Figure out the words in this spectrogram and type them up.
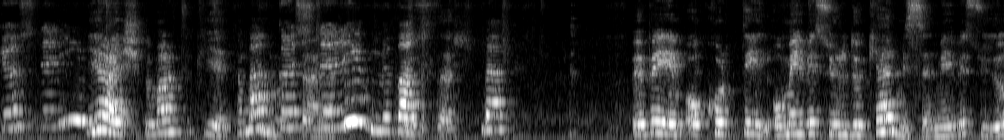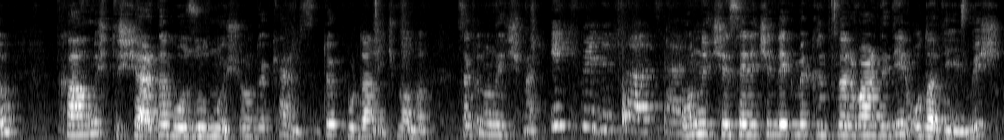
göstereyim mi? Ye aşkım artık ye tamam mı? Bak tanem? göstereyim mi? Bak Göster. bak. Bebeğim o kurt değil. O meyve suyunu döker misin? Meyve suyu kalmış dışarıda bozulmuş. Onu döker misin? Dök buradan içme onu. Sakın onu içme. İçmedi zaten. Onun için sen içinde ekmek kırıntıları var dediğin o da değilmiş.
